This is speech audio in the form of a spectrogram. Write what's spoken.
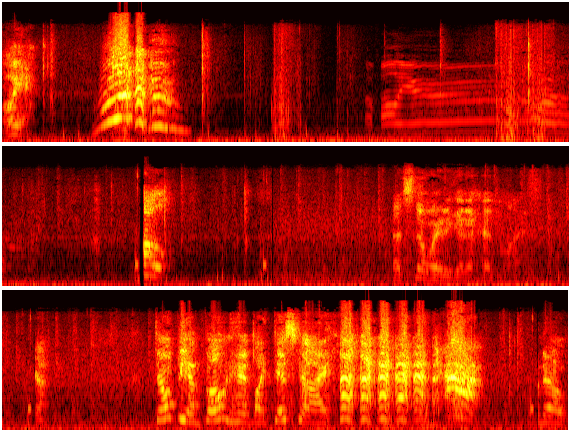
Oh yeah! Woohoo! I'll follow you! Oh! That's no way to get ahead in life. Yeah. Don't be a bonehead like this guy! ah! No.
